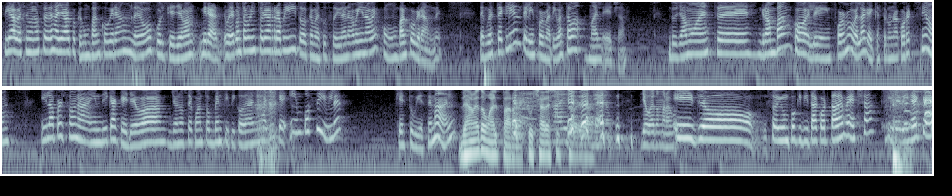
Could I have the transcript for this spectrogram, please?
Sí, a veces uno se deja llevar porque es un banco grande o porque llevan... Mira, te voy a contar una historia rapidito que me sucedió a mí una vez con un banco grande. Tengo este cliente y la informativa estaba mal hecha. Yo llamo a este gran banco y le informo, ¿verdad?, que hay que hacer una corrección. Y la persona indica que lleva yo no sé cuántos veintipico de años allí, que es imposible que estuviese mal. Déjame tomar para escuchar esa historia. Yo voy a tomar agua. Y yo soy un poquitita corta de mecha y le dije que...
